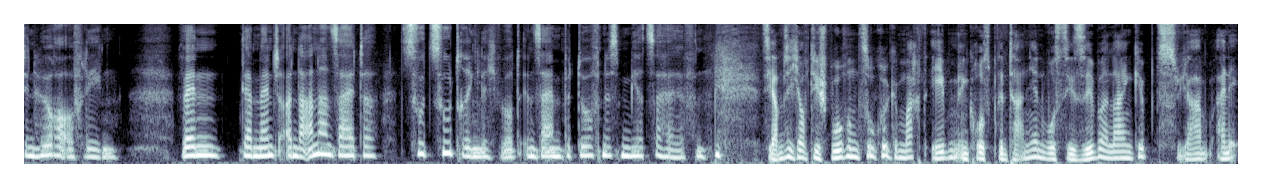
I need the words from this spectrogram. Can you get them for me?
den Hörer auflegen, wenn der Mensch an der anderen Seite zu zudringlich wird in seinem Bedürfnis, mir zu helfen. Sie haben sich auf die Spurensuche gemacht, eben in Großbritannien, wo es die Silberline gibt. Ja, eine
